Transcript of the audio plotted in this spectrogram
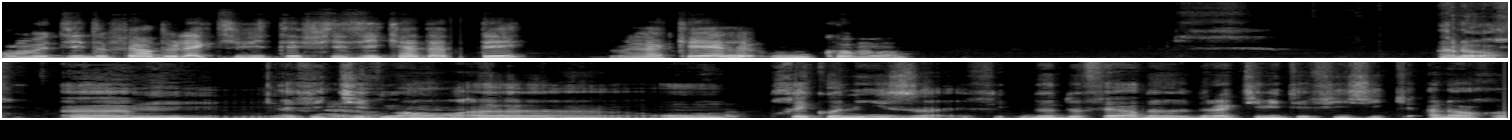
on me dit de faire de l'activité physique adaptée, laquelle ou comment? Alors, euh, effectivement, euh, on préconise de, faire de, l'activité physique. Alors,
